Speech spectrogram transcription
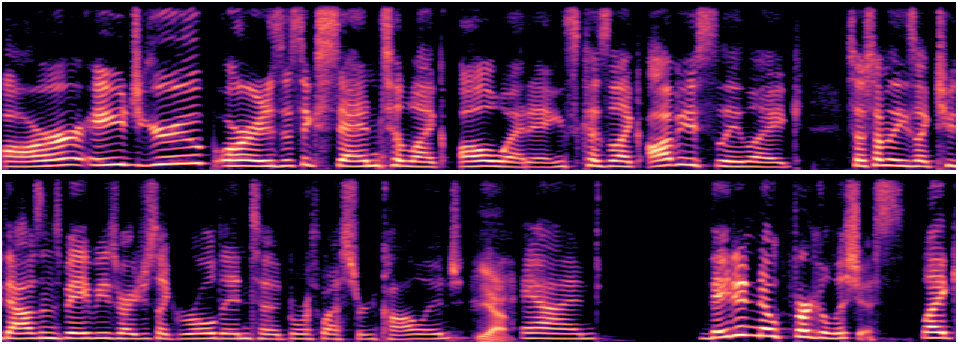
our age group or does this extend to like all weddings? Cuz like obviously like so some of these like 2000s babies right just like rolled into Northwestern College Yeah, and they didn't know Fergalicious. Like,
